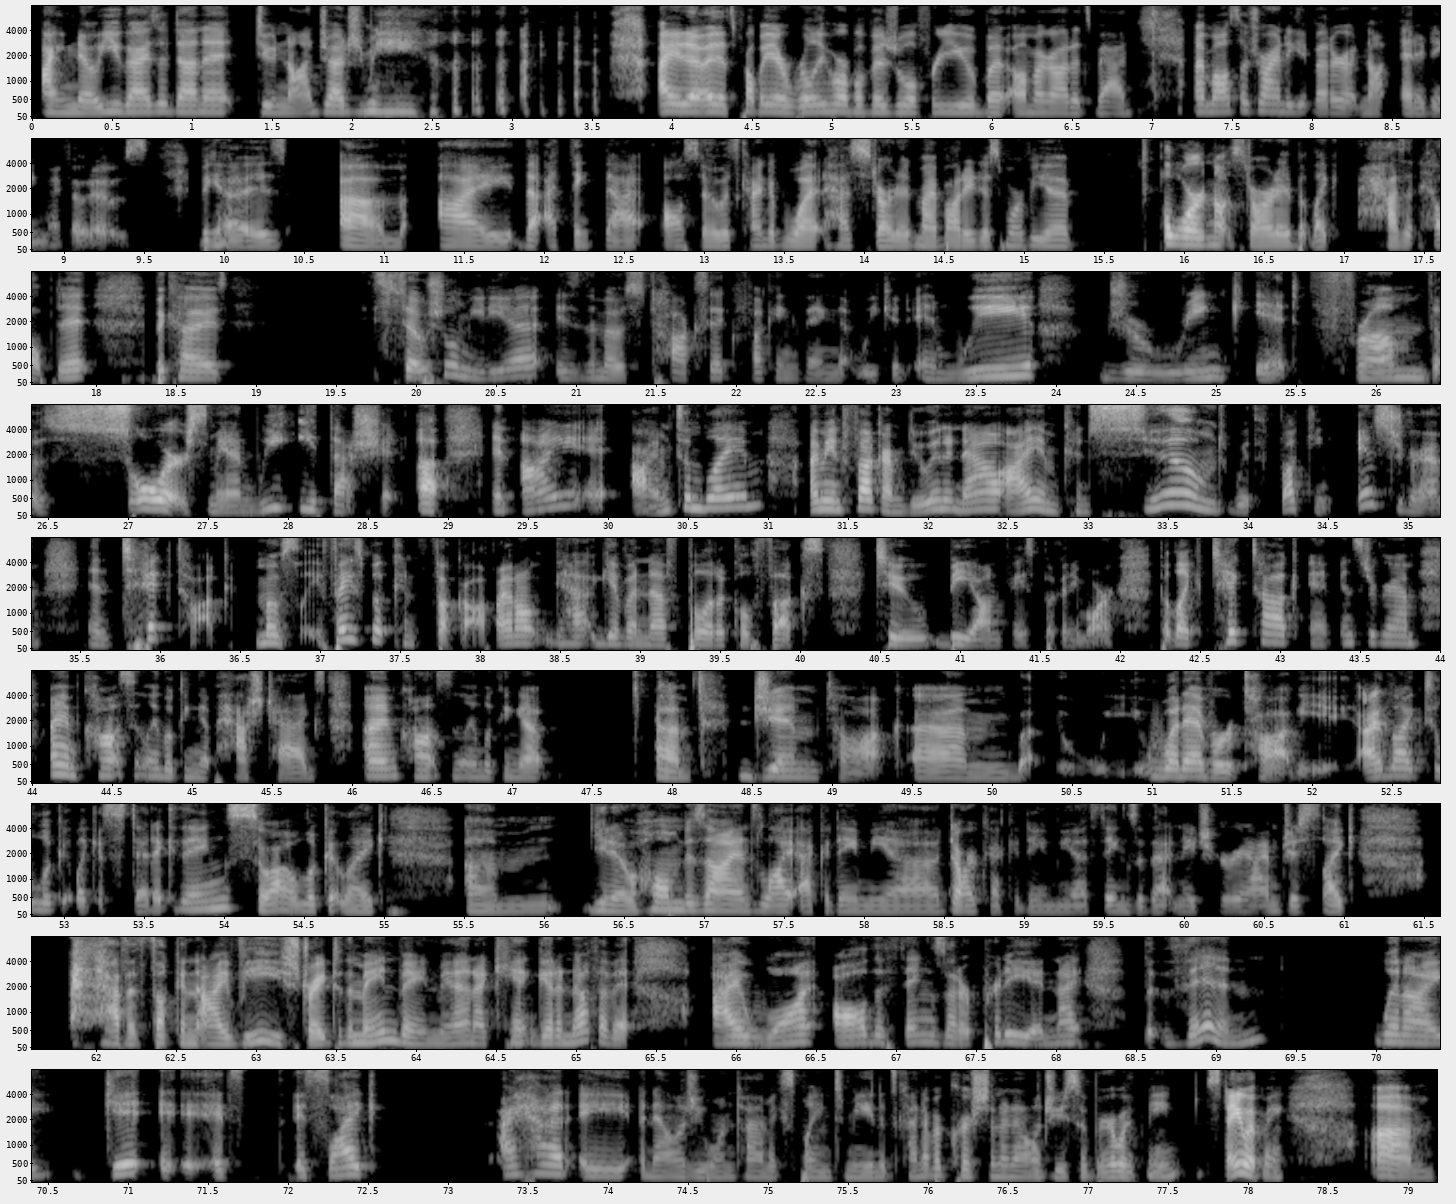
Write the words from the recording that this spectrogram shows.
I know you guys have done it. Do not judge me. I know. I know it's probably a really horrible visual for you, but oh my god, it's bad. I'm also trying to get better at not editing my photos because um i that i think that also is kind of what has started my body dysmorphia or not started but like hasn't helped it because social media is the most toxic fucking thing that we could and we drink it from the source man. We eat that shit up. And i eh, i'm to blame. I mean fuck i'm doing it now. I am consumed with fucking instagram and tiktok mostly. Facebook can fuck off. I don't ha- give enough political fucks to be on facebook anymore. But like tiktok and instagram i am constantly looking up hashtags. I am constantly looking up um, gym talk, um, whatever talk. I'd like to look at like aesthetic things. So I'll look at like, um, you know, home designs, light academia, dark academia, things of that nature. And I'm just like, have a fucking IV straight to the main vein, man. I can't get enough of it. I want all the things that are pretty and nice. But then when I get it, it's it's like I had a analogy one time explained to me, and it's kind of a Christian analogy, so bear with me, stay with me. Um,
